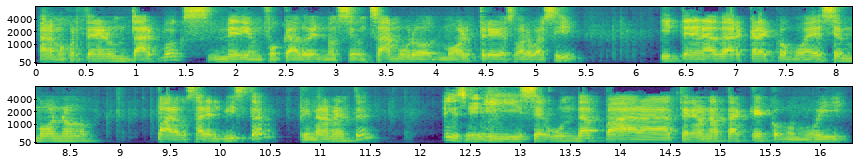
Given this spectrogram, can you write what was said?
a lo mejor tener un Darkbox medio enfocado en, no sé, un Samurott, Moltres o algo así. Y tener a Darkrai como ese mono para usar el Vistar, primeramente. sí, sí. Y segunda, para tener un ataque como muy,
